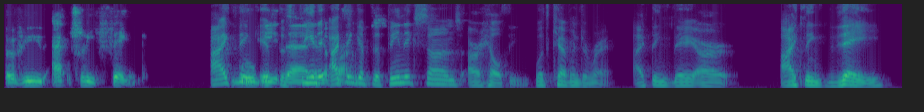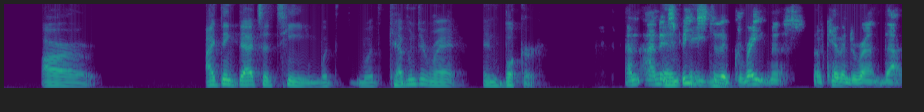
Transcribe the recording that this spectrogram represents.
of who you actually think I think if the Phoenix, the I think if the Phoenix Suns are healthy with Kevin Durant, I think they are. I think they are. I think that's a team with with Kevin Durant and Booker. And and it and speaks Ayton. to the greatness of Kevin Durant that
